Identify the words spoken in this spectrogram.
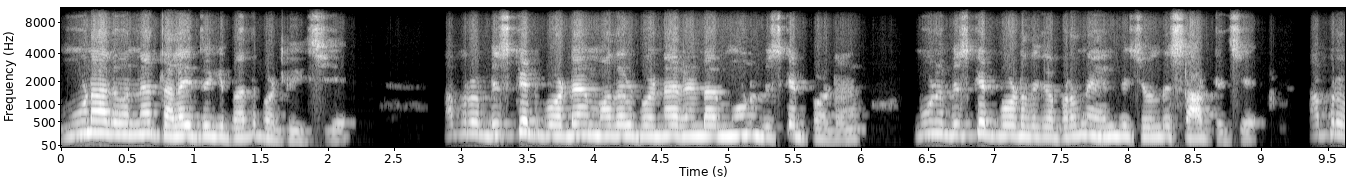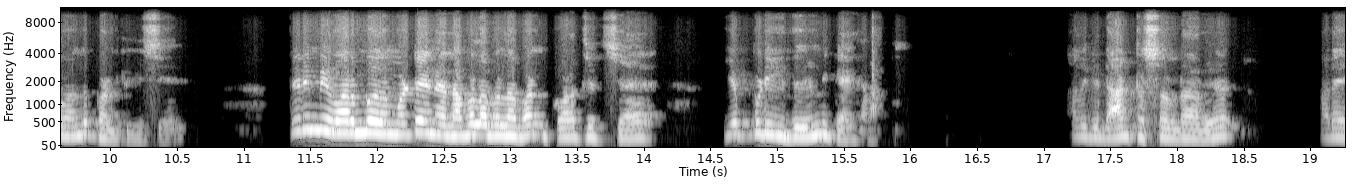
மூணாவது வந்தேன் தலையை தூக்கி பார்த்து படுத்துக்கிச்சு. அப்புறம் பிஸ்கட் போட்டேன் முதல் போட்டேன் ரெண்டாவது மூணு பிஸ்கட் போட்டேன். மூணு பிஸ்கட் போட்டதுக்கு அப்புறம் தான் எந்திரிச்சு வந்து சாப்பிட்டுச்சு. அப்புறம் வந்து படுத்துக்கிச்சு. திரும்பி வரும்போது மட்டும் என்னை லப லப லபன்னு எப்படி இதுன்னு கேட்குறான் அதுக்கு டாக்டர் சொல்கிறாரு அடே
